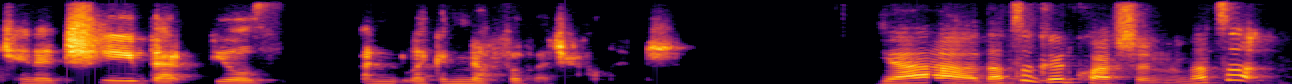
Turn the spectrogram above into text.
can achieve that feels un, like enough of a challenge? Yeah, that's a good question. That's a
